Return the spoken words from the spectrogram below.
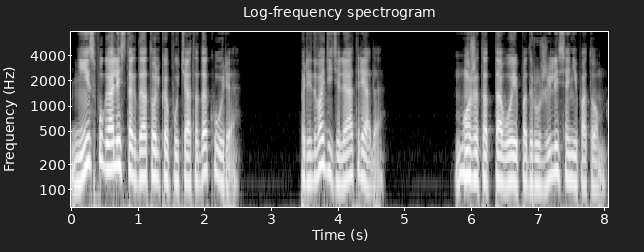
Не испугались тогда только Путята да Куря, предводителя отряда. Может, оттого и подружились они потом.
